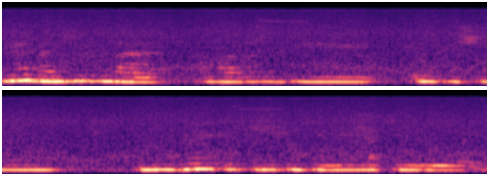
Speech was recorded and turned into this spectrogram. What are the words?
you had mentioned that a lot of the immigration movement is going to continue to, like,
